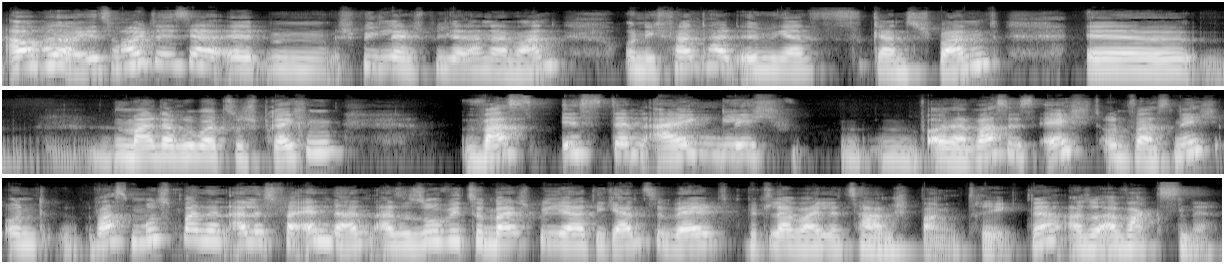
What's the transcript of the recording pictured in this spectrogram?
Aber pass auf, jetzt heute ist ja äh, Spiegel ein Spiegel an der Wand und ich fand halt irgendwie ganz, ganz spannend, äh, mal darüber zu sprechen, was ist denn eigentlich oder was ist echt und was nicht und was muss man denn alles verändern? Also so wie zum Beispiel ja die ganze Welt mittlerweile Zahnspangen trägt, ne? also Erwachsene.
